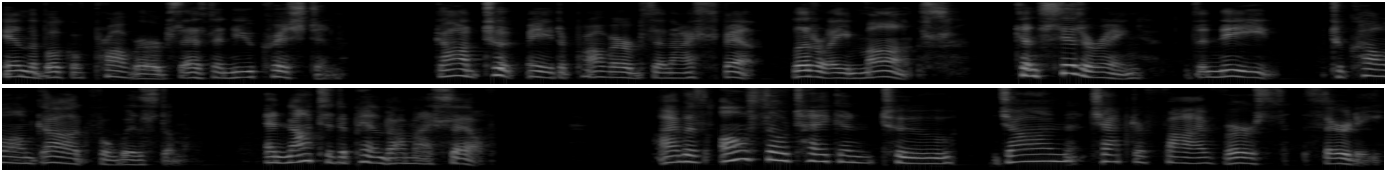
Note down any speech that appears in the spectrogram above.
in the book of Proverbs as a new Christian. God took me to Proverbs and I spent literally months considering the need to call on God for wisdom. and not to depend on myself. I was also taken to John chapter 5, verse 30,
